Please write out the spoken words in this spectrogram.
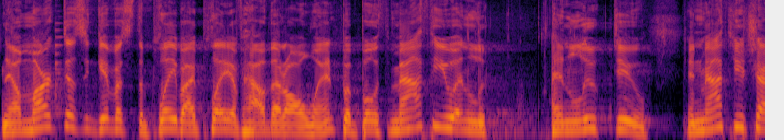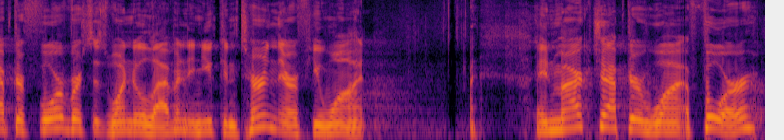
Now, Mark doesn't give us the play by play of how that all went, but both Matthew and Luke, and Luke do. In Matthew chapter 4, verses 1 to 11, and you can turn there if you want. In Mark chapter one, 4,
